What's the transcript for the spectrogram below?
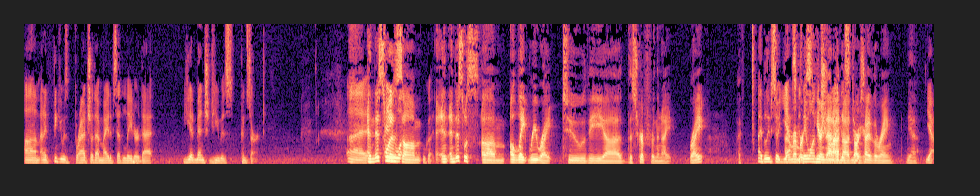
um, and I think it was Bradshaw that might have said later that he had mentioned he was concerned. Uh, and this was um, oh, and, and, this was um, a late rewrite to the uh, the script for the night, right? I believe so. Yes, I remember they hearing that on uh, Dark Side of the Ring. Yeah, yeah.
